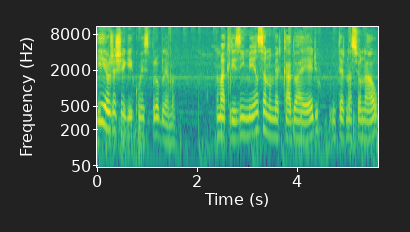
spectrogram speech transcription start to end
E eu já cheguei com esse problema uma crise imensa no mercado aéreo internacional,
